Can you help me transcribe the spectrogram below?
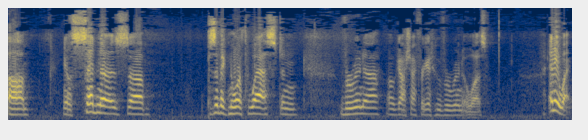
Um, you know, Sedna's uh, Pacific Northwest and Varuna, oh gosh, I forget who Varuna was. Anyway,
